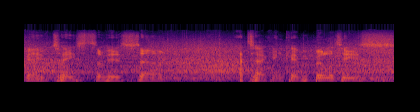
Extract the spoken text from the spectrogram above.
gave tastes of his um, attacking capabilities.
